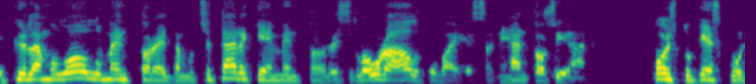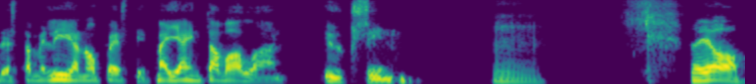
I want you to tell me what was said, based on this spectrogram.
Et kyllä mulla on ollut mentoreita, mutta se tärkein mentori silloin ura alkuvaiheessa, niin hän tosiaan poistui keskuudestamme liian nopeasti, että mä jäin tavallaan yksin. Mm. No joo,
